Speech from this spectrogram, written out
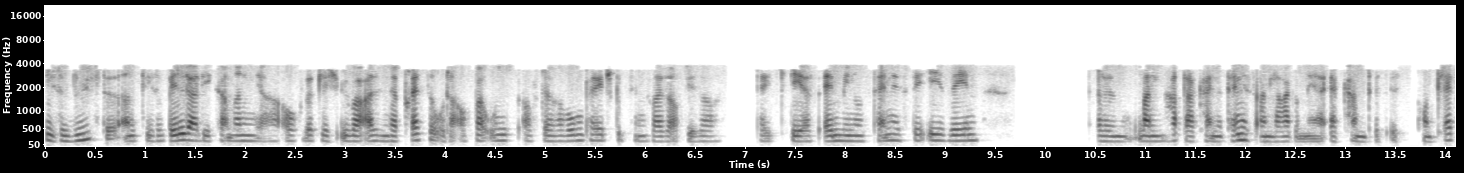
diese Wüste und diese Bilder, die kann man ja auch wirklich überall in der Presse oder auch bei uns auf der Homepage beziehungsweise auf dieser dsm-tennis.de sehen. Ähm, man hat da keine Tennisanlage mehr erkannt. Es ist komplett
